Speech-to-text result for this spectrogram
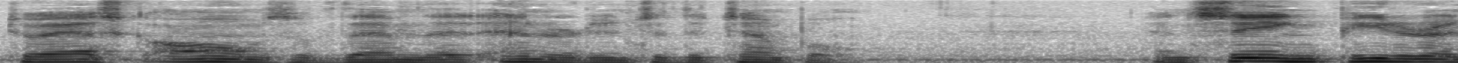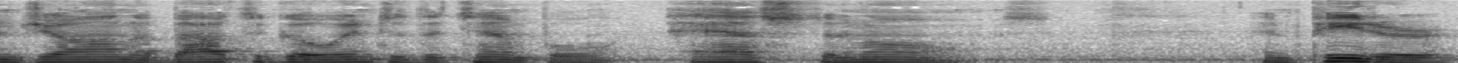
to ask alms of them that entered into the temple. And seeing Peter and John about to go into the temple, asked an alms. And Peter,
